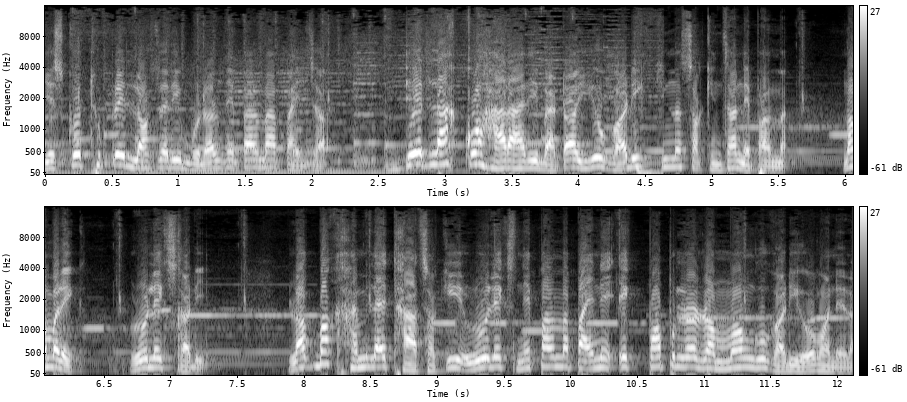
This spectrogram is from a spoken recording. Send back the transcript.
यसको थुप्रै लग्जरी मोडल नेपालमा पाइन्छ। डेढ लाखको हाराहारीबाट यो घडी किन्न सकिन्छ नेपालमा। नम्बर एक रोलेक्स घडी। लगभग हामीलाई थाहा छ कि रोलेक्स नेपालमा पाइने एक पपुलर र महँगो घडी हो भनेर।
